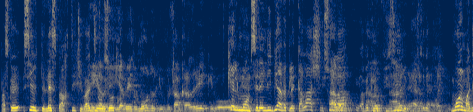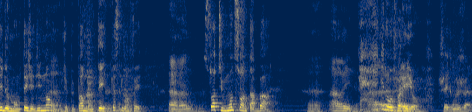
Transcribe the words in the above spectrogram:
Parce que s'ils te laissent partir, tu vas Et dire aux autres, il y avait du monde qui vous encadrait, qui vous... quel monde? C'est les Libyens avec les kalash. Ils sont Ah là bon? avec Ah les bon? Fusils, Ah, les ah, pistolets. ben oui. Moi, on m'a dit de monter. J'ai dit non, je ne peux pas monter. Qu'est-ce qu'ils ont fait? Hein. Soit tu montes, soit on tabac. ah, oui. Che devo fare io C'est comme ça.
